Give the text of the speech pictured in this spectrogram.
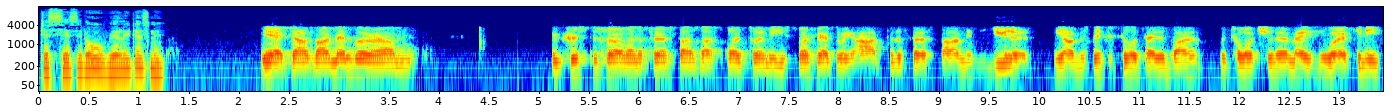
just says it all, really, doesn't it? Yeah, it does. I remember um, Christopher, one of the first times I spoke to him, he spoke about doing art for the first time in the unit, you know, obviously facilitated by the Torch and their amazing work. And he,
